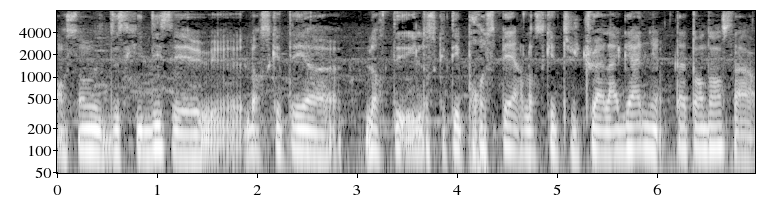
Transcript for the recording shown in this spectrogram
ensemble de ce qu'il dit, c'est lorsque tu es, prospère, lorsque tu, as la gagne, tu as tendance à,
